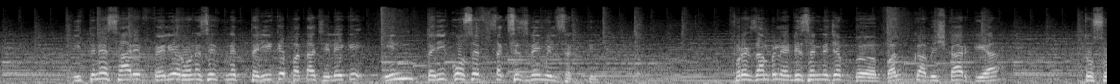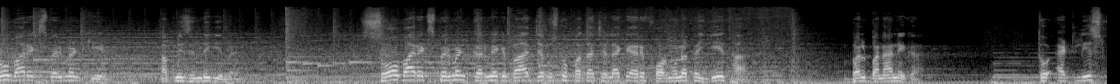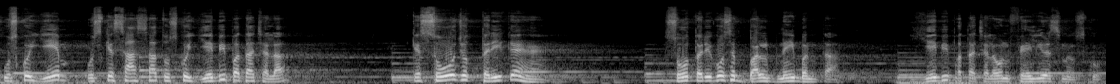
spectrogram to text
इतने सारे फेलियर होने से इतने तरीके पता चले कि इन तरीकों से सक्सेस नहीं मिल सकती। फॉर एग्ज़ाम्पल एडिसन ने जब बल्ब का आविष्कार किया तो सौ बार एक्सपेरिमेंट किए अपनी ज़िंदगी में। सौ बार एक्सपेरिमेंट करने के बाद जब उसको पता चला कि अरे फॉर्मूला तो ये था बल्ब बनाने का तो एटलीस्ट उसको ये, उसके साथ साथ उसको ये भी पता चला कि सौ जो तरीके हैं, सौ तरीकों से बल्ब नहीं बनता, ये भी पता चला उन फेलियर्स में उसको।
